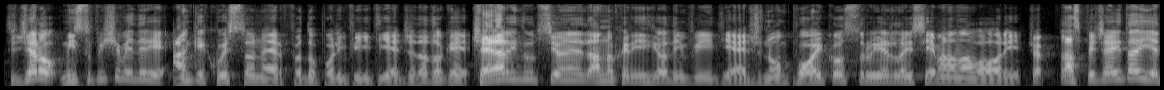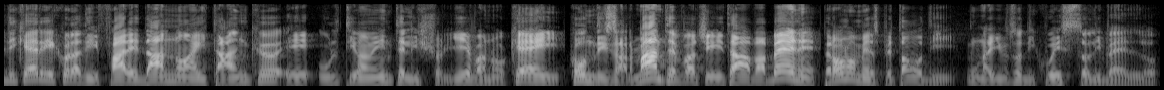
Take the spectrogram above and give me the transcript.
Sincero, mi stupisce vedere anche questo nerf dopo l'Infinity Edge, dato che c'è la riduzione del danno critico di Infinity Edge, non puoi costruirlo insieme alla Navori. Cioè, la specialità di AD Carry è quella di fare danno ai tank e ultimamente li scioglievano, ok? Con disarmante facilità, va bene, però non mi aspettavo di un aiuto di questo livello.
